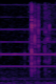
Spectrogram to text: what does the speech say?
for you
